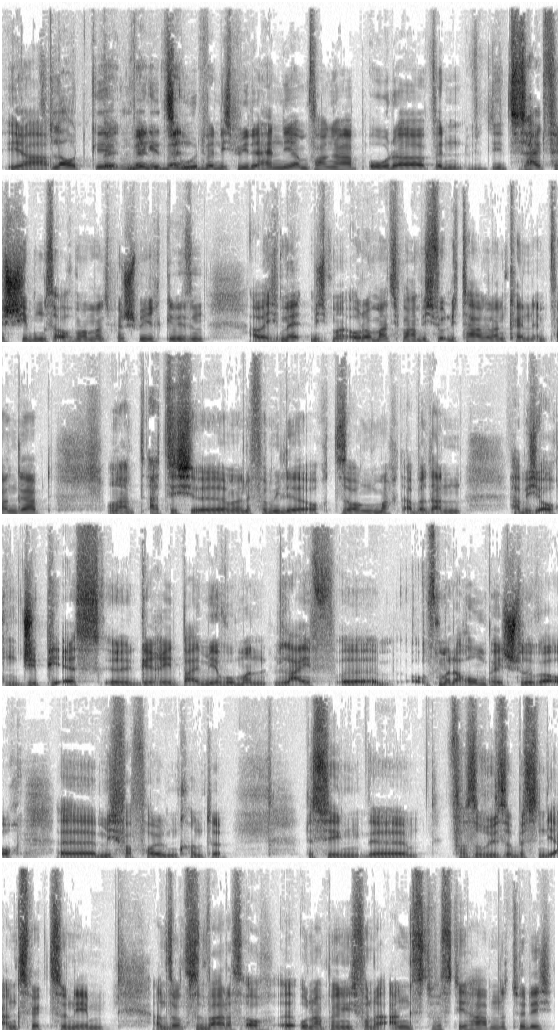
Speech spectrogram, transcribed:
ja, laut geben, wenn, wenn, wenn, wenn, ich wieder Handyempfang habe oder wenn die Zeitverschiebung ist auch mal manchmal schwierig gewesen, aber ich melde mich mal oder manchmal habe ich wirklich tagelang keinen Empfang gehabt und hat, hat sich äh, meine Familie auch Sorgen gemacht, aber dann habe ich auch ein GPS-Gerät bei mir, wo man live äh, auf meiner Homepage sogar auch äh, mich verfolgen konnte. Deswegen äh, versuche ich so ein bisschen die Angst wegzunehmen. Ansonsten war das auch äh, unabhängig von der Angst, was die haben natürlich.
